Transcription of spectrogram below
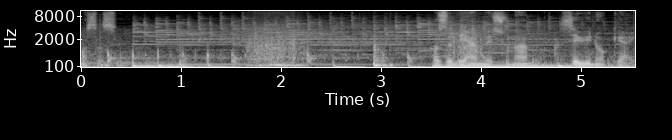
Masası. Hazırlayan ve sunan Sevin Okyay.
